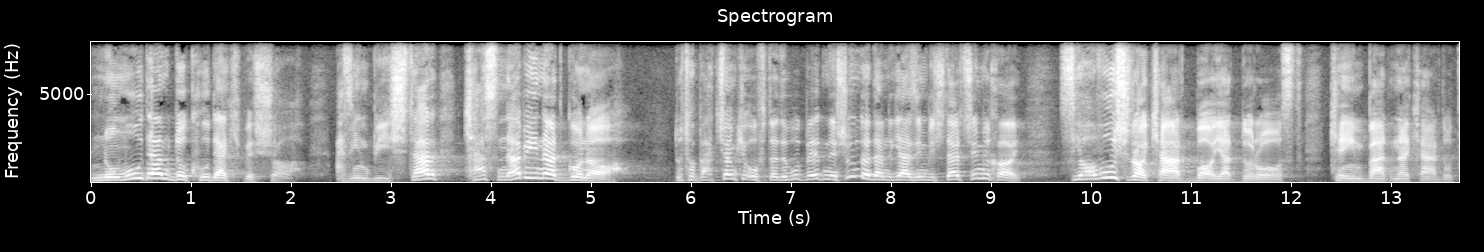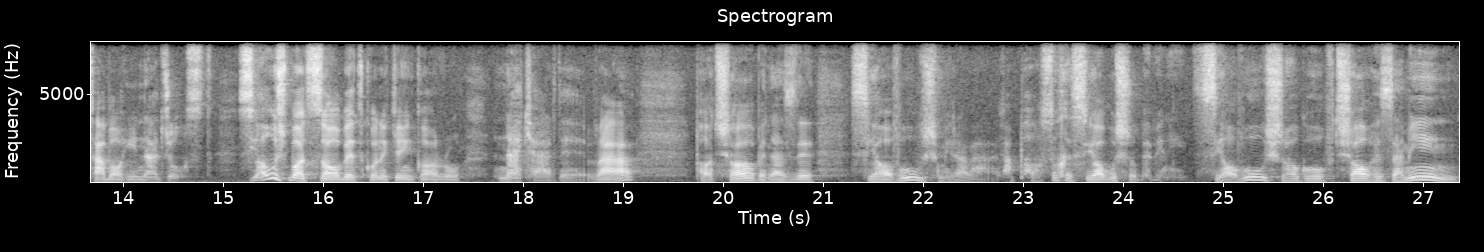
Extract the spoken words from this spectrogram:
نمودم دو کودک به شاه. از این بیشتر کس نبیند گناه. دو تا بچم که افتاده بود بهت نشون دادم دیگه از این بیشتر چی می‌خوای؟ سیاووش را کرد باید درست که این بد نکرد و تباهی نجست. سیاووش باید ثابت کنه که این کار رو نکرده و پادشاه به نزد سیاووش می رود و پاسخ سیاووش رو ببینید. سیاووش را گفت شاه زمین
